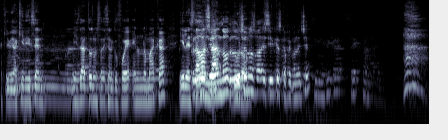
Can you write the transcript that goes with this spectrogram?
Aquí, aquí dicen, Mm, mis datos me están diciendo que fue en una hamaca y le estaban Producción- dando ¿Producción duro. nos va a decir que es café con leche? Significa sexo anal.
